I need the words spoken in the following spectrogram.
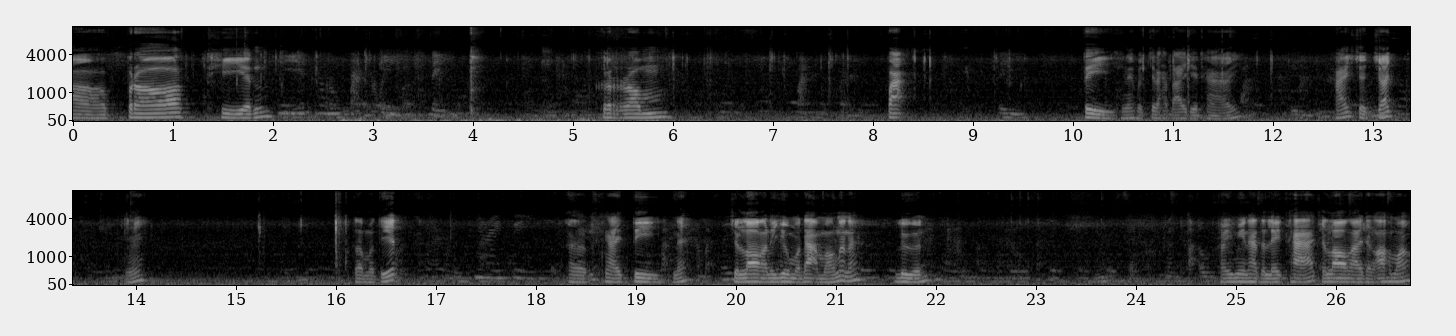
អឺប្រធានក្រុមបកទីនេះបច្ច្រាស់ដៃទៀតហើយហើយចុចចុចណាតមកទៀតថ្ងៃទីអឺថ្ងៃទីណាច្រឡងអានេះយកមកដាក់ហ្មងណាណា លឿនហើយមានហត្ថលេខាច្រឡងឲ្យទាំងអស់ហ្មង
